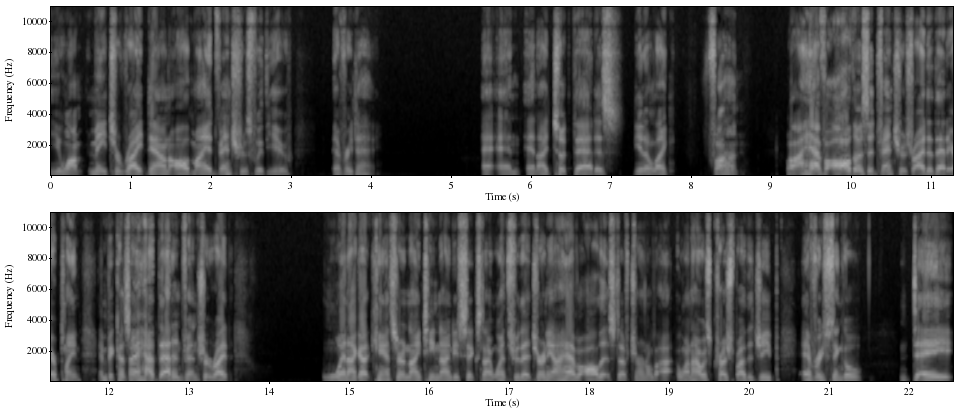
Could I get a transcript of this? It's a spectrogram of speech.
you want me to write down all my adventures with you every day, A- and and I took that as you know like fun. Well, I have all those adventures right of that airplane, and because I had that adventure right when I got cancer in 1996 and I went through that journey, I have all that stuff journaled. I, when I was crushed by the Jeep, every single day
